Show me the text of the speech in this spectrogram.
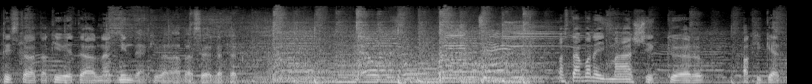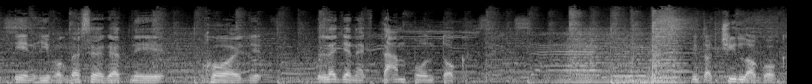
tisztelet a kivételnek, mindenkivel elbeszélgetek. Aztán van egy másik kör, akiket én hívok beszélgetni, hogy legyenek támpontok, mint a csillagok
